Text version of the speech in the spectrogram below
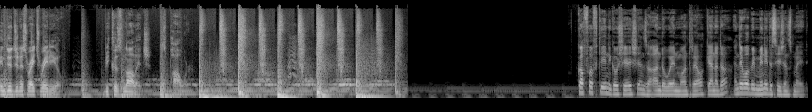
Indigenous Rights Radio, because knowledge is power. COP15 negotiations are underway in Montreal, Canada, and there will be many decisions made.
